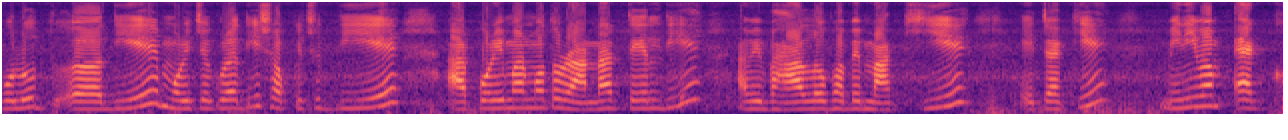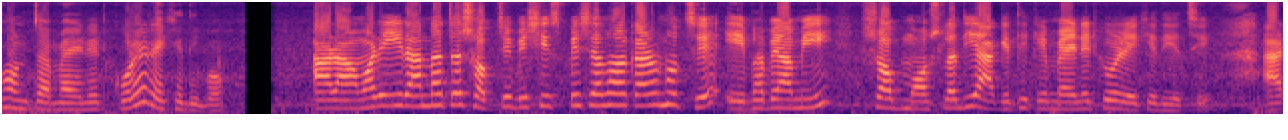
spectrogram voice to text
হলুদ দিয়ে, মরিচের গুঁড়া দিয়ে সব কিছু দিয়ে আর পরিমাণ মতো রান্নার তেল দিয়ে আমি ভালোভাবে মাখিয়ে এটাকে মিনিমাম এক ঘণ্টা ম্যারিনেট করে রেখে দিব। আর আমার এই রান্নাটা সবচেয়ে বেশি স্পেশাল হওয়ার কারণ হচ্ছে এইভাবে আমি সব মশলা দিয়ে আগে থেকে ম্যারিনেট করে রেখে দিয়েছি। আর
